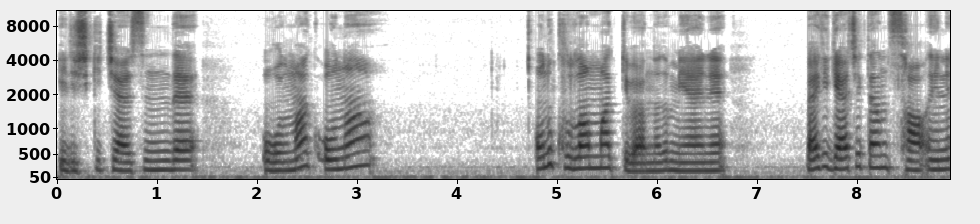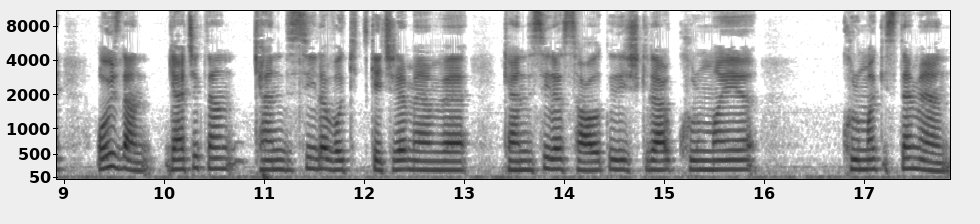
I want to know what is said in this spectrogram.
ilişki içerisinde olmak ona onu kullanmak gibi anladım yani belki gerçekten sağ yani o yüzden gerçekten kendisiyle vakit geçiremeyen ve kendisiyle sağlıklı ilişkiler kurmayı kurmak istemeyen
